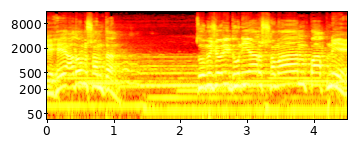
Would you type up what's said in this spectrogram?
যে, হে আদম সন্তান, তুমি যদি দুনিয়ার সমান পাপ নিয়ে,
